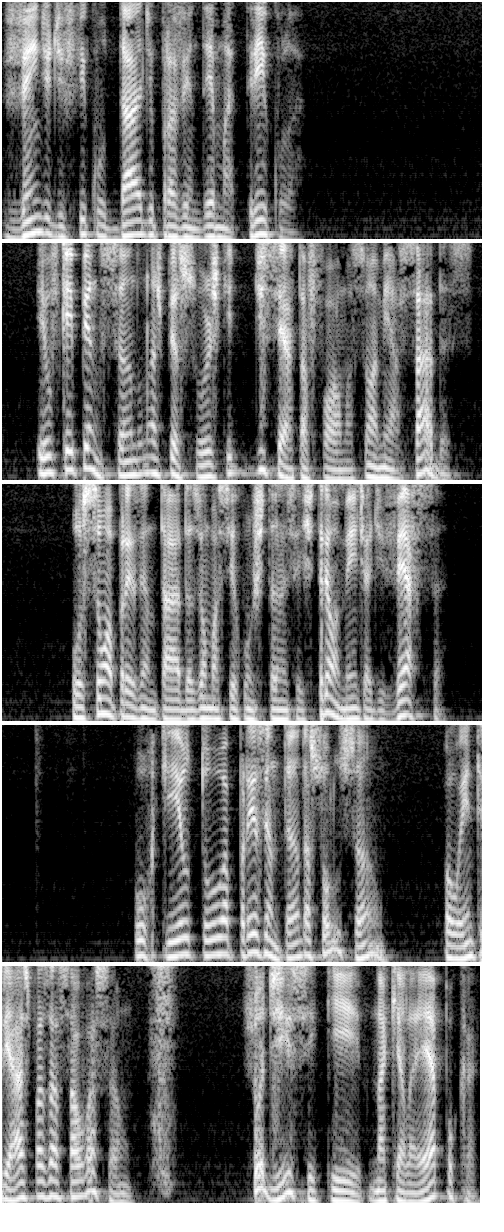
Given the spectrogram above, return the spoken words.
vende dificuldade para vender matrícula, eu fiquei pensando nas pessoas que, de certa forma, são ameaçadas ou são apresentadas a uma circunstância extremamente adversa, porque eu estou apresentando a solução, ou entre aspas, a salvação. O senhor disse que naquela época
